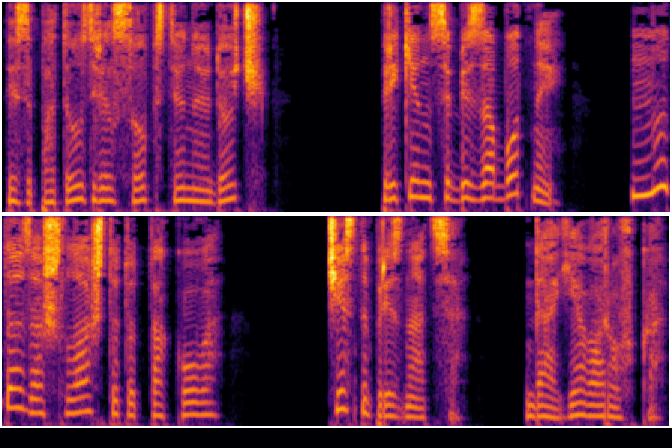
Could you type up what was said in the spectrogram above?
Ты заподозрил собственную дочь? Прикинуться беззаботной? Ну да, зашла, что тут такого. Честно признаться, да, я воровка.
